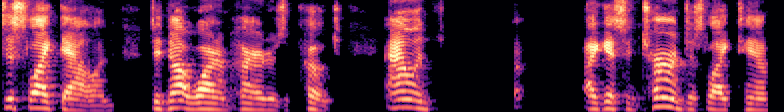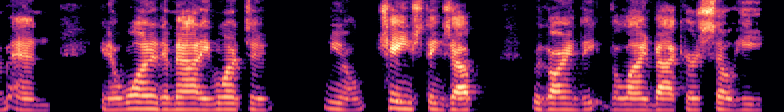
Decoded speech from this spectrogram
disliked Allen, did not want him hired as a coach. Allen, uh, I guess, in turn disliked him and you know, wanted him out. He wanted to, you know, change things up regarding the, the linebackers. So he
